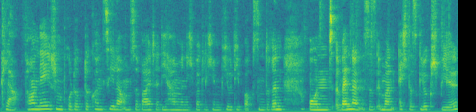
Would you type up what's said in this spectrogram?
Klar, Foundation-Produkte, Concealer und so weiter, die haben wir nicht wirklich in Beautyboxen drin. Und wenn, dann ist es immer ein echtes Glücksspiel.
